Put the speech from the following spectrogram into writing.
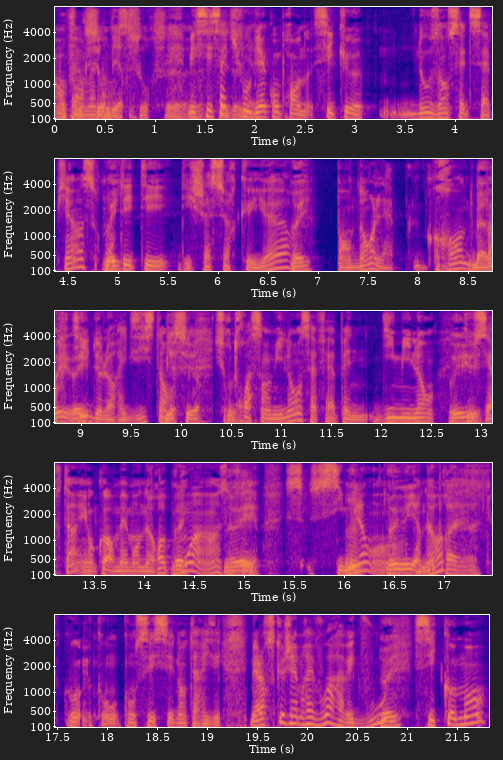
en, en fonction des ressources. Euh, Mais c'est ça qu'il faut bien comprendre, c'est que nos ancêtres sapiens ont été des chasseurs-cueilleurs. Oui pendant la plus grande bah partie oui, oui. de leur existence. Bien sûr. Sur 300 000 ans, ça fait à peine 10 000 ans que certains, et encore même en Europe moins, hein, ça fait 6 000 ans en, en Europe qu'on qu s'est sédentarisé. Mais alors ce que j'aimerais voir avec vous, c'est comment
